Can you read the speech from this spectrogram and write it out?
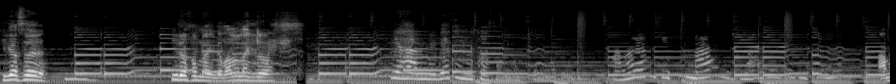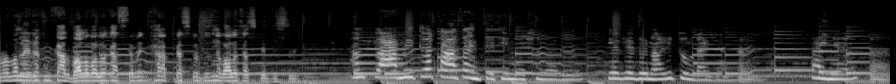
ঠিক আছে। কি রকম লাগল? ভালো লাগল? কি হাল লেগে কোনো কথা আমার আর কিছু নাই। আমরা মানে এরকম কাজ ভালো ভালো কাজ করতে খারাপ কাজ করতেছি না ভালো কাজ করতেছি। আমি তো তা জানতেছি না শোনারে কে যে তোমরাই জানো। তাই না? হ্যাঁ।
